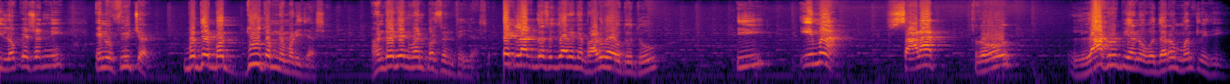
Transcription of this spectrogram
એ લોકેશનની એનું ફ્યુચર બધે બધું તમને મળી જશે. હંડ્રેડ એન્ડ વન પર્સન્ટ થઈ જશે. એક લાખ દસ હજાર એને ભાડું આવતું હતું. એ એમાં સાડા ત્રણ લાખ રૂપિયાનો વધારો મંથલી થઈ ગયો.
